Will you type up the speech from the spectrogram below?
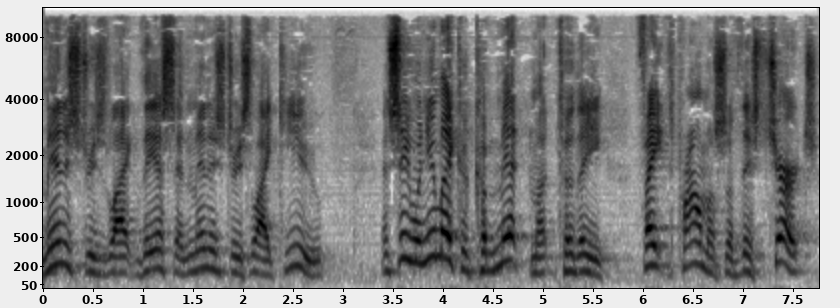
ministries like this and ministries like you, and see, when you make a commitment to the faith promise of this church,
